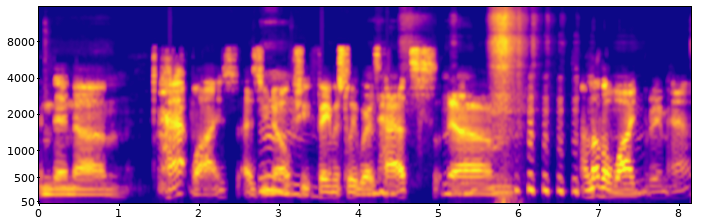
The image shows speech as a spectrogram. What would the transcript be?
And then, um, hat wise, as you know, she Mm. famously wears Mhm. hats. Um, Mhm. I love a wide Mhm. brim hat.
